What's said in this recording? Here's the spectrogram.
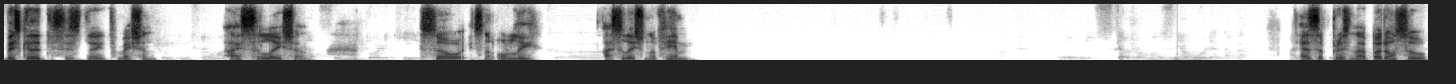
Basically, this is the information isolation. So it's not only isolation of him, as a prisoner, but also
